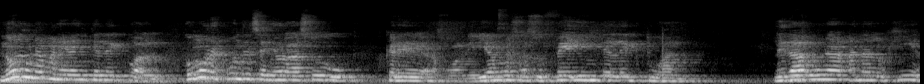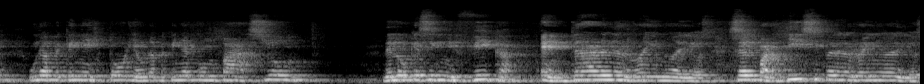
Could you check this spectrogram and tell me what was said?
no de una manera intelectual. ¿Cómo responde el Señor a su, diríamos, a su fe intelectual? Le da una analogía, una pequeña historia, una pequeña comparación de lo que significa entrar en el reino de Dios, ser partícipe del reino de Dios,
